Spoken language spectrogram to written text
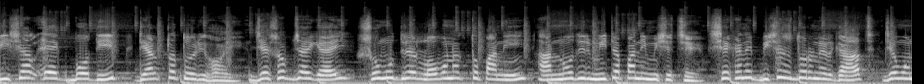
বিশাল এক বদ্বীপ, ডেল্টা তৈরি হয়। যেসব জায়গায় সমুদ্রের লবণাক্ত পানি আর নদীর মিঠা পানি মিশেছে, সেখানে বিশেষ ধরনের গাছ যেমন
